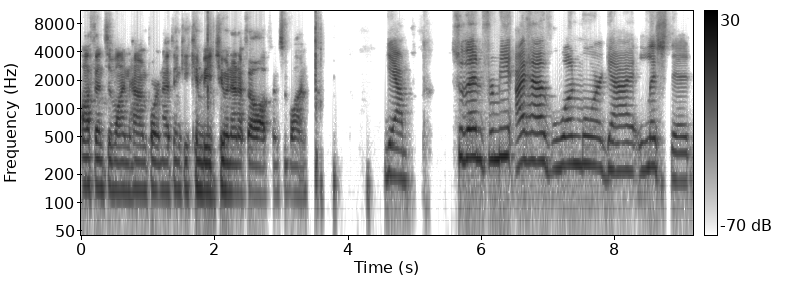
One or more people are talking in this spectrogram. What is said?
offensive line, how important I think he can be to an NFL offensive line. Yeah. So then for me, I have one more guy listed,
